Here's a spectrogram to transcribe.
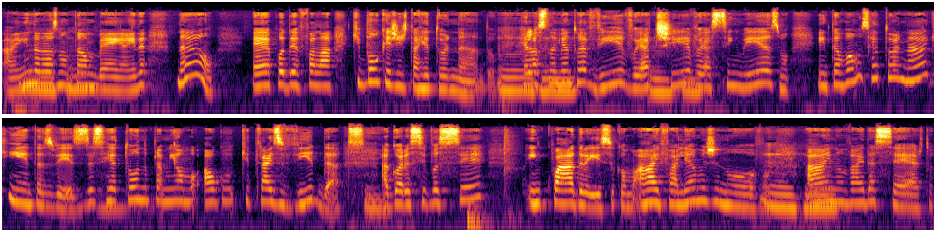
ainda nós não estamos bem, ainda. Não. É poder falar, que bom que a gente está retornando. Relacionamento é vivo, é ativo, é assim mesmo. Então vamos retornar 500 vezes. Esse retorno, para mim, é algo- algo que traz vida. Sim. Agora, se você enquadra isso como, ai, falhamos de novo, ai, não vai dar certo.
